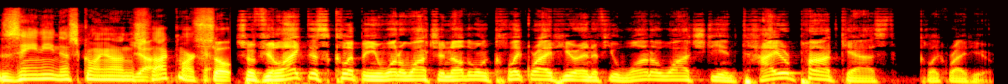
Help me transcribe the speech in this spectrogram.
zaniness going on in the yeah. stock market. So, so if you like this clip and you want to watch another one, click right here. And if you want to watch the entire podcast, click right here.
